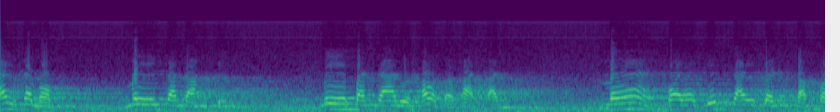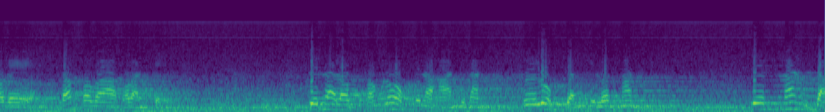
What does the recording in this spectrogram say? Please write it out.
ให้สงบมีกำลังจิตมีปัญญาหลุดเข้าต่อธาตุขันแม้ปล่อยจิตใจเป็นสัมภเวสัมภวาพวันเตกินอารมณ์ของโลกเป็นอาหารอยู่นั้น คือรูปเสียงที่ลดนั้นจิตนั้นจะ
